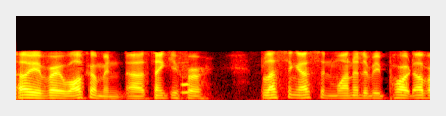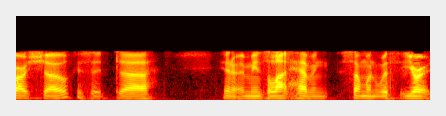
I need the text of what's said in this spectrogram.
Oh, you're very welcome, and uh, thank you for blessing us and wanting to be part of our show because it, uh, you know, it means a lot having someone with your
